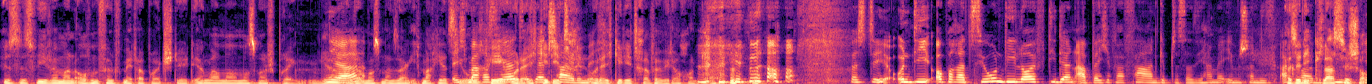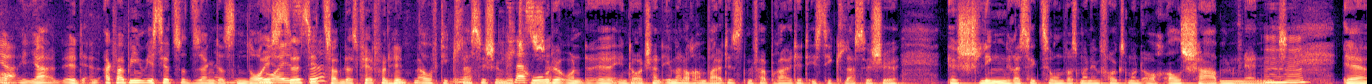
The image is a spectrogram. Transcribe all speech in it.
ist es wie wenn man auf einem 5-Meter-Brett steht. Irgendwann mal muss man springen. Ja? Ja. Und dann muss man sagen, ich mache jetzt die Ich OP jetzt, oder, ich ich gehe die, oder ich gehe die Treppe wieder runter. Verstehe. Und die Operation, wie läuft die dann ab? Welche Verfahren gibt es da? Sie haben ja eben schon dieses Also die klassische, ja. ja, äh, Aquabeam ist jetzt sozusagen das Neueste. Neueste. Sie haben das Pferd von hinten auf. Die klassische die Methode klassische. und äh, in Deutschland immer noch am weitesten verbreitet ist die klassische äh, Schlingenresektion, was man im Volksmund auch Ausschaben nennt. Mhm. Äh,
